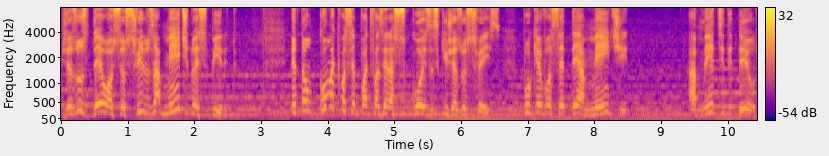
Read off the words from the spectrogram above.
Jesus deu aos seus filhos a mente do Espírito. Então, como é que você pode fazer as coisas que Jesus fez? Porque você tem a mente, a mente de Deus.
